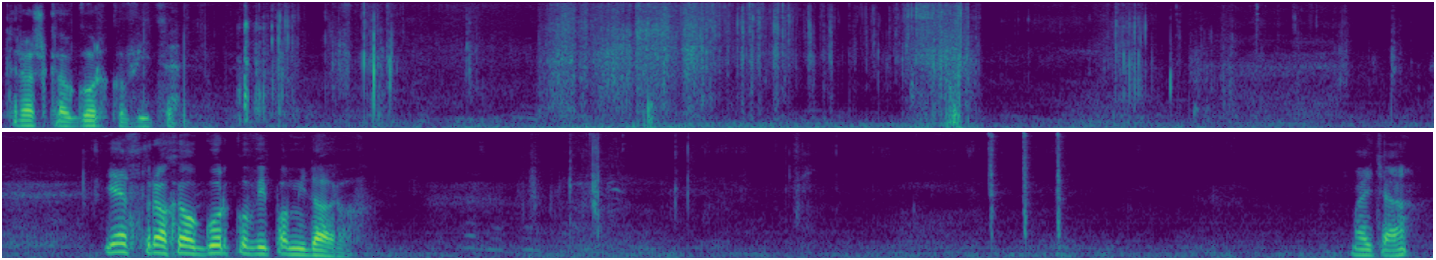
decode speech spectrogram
troszkę ogórków, widzę. Jest trochę ogórków i pomidorów. Majcia.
